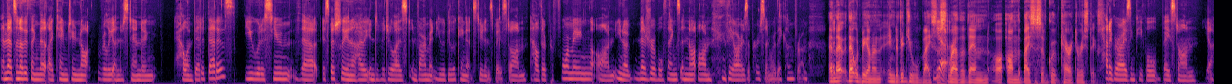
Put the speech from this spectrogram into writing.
and that's another thing that I came to not really understanding how embedded that is you would assume that, especially in a highly individualized environment, you would be looking at students based on how they're performing, on you know measurable things, and not on who they are as a person, where they come from. And but, that that would be on an individual basis yeah. rather than on the basis of group characteristics. Categorizing people based on yeah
